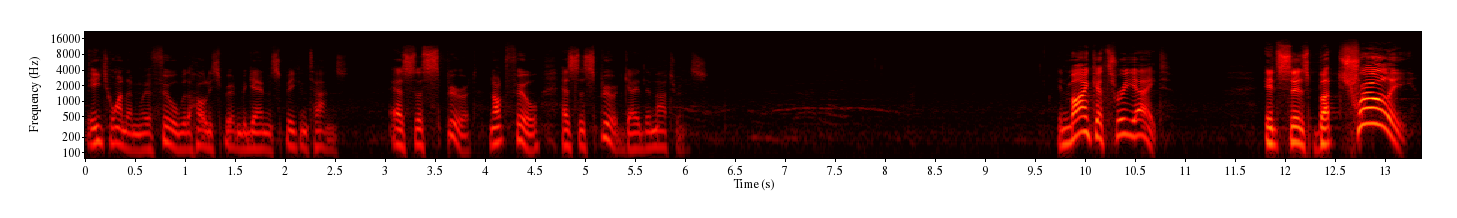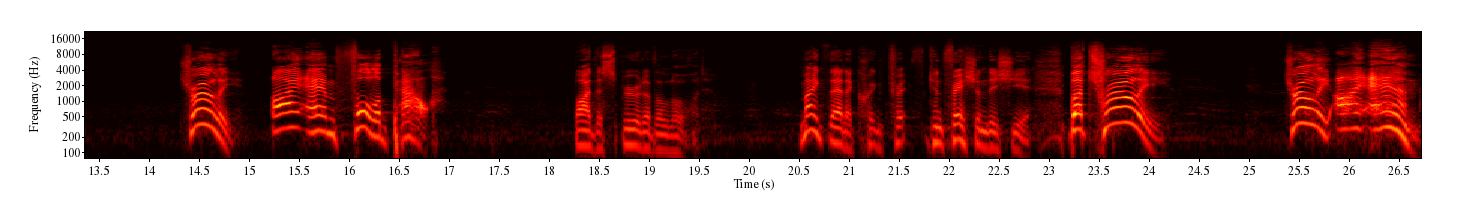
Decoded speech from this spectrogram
Each one of them were filled with the Holy Spirit and began to speak in tongues. As the Spirit, not fill, as the Spirit gave them utterance. In Micah 3 8, it says, But truly, Truly, I am full of power by the Spirit of the Lord. Make that a confession this year. But truly, truly, I am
